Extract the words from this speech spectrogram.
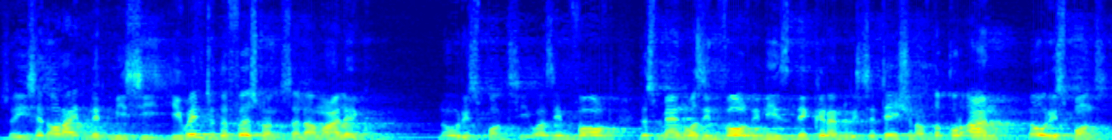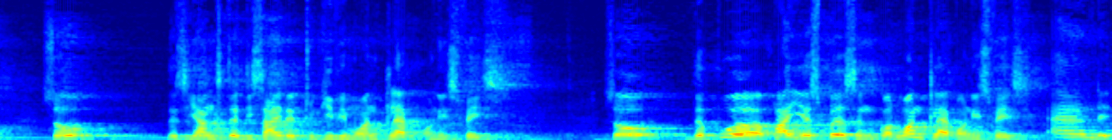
So he said, All right, let me see. He went to the first one, Salamu alaikum. No response. He was involved, this man was involved in his dhikr and recitation of the Quran. No response. So this youngster decided to give him one clap on his face. So the poor pious person got one clap on his face. And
